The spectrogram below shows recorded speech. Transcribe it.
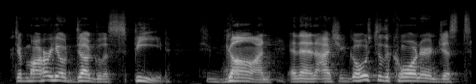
DeMario Douglas speed, she's gone, and then I, she goes to the corner and just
